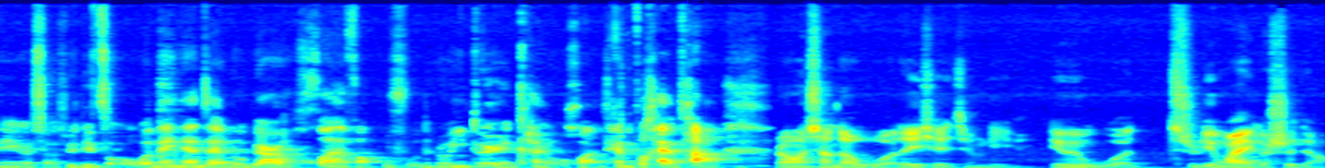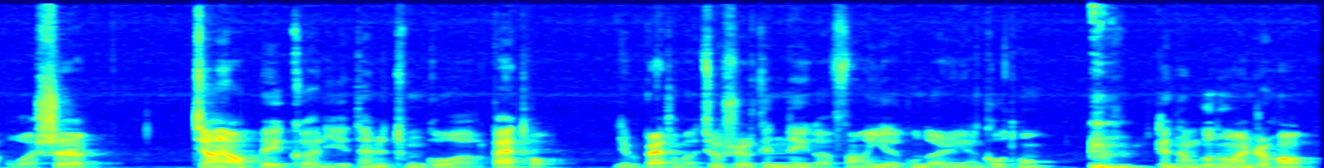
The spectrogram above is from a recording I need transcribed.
那个小区里走，我那天在路边换防护服的时候，一堆人看着我换，他也不害怕。让我想到我的一些经历，因为我是另外一个视角，我是将要被隔离，但是通过 battle，也不 battle 吧，就是跟那个防疫的工作人员沟通，跟他们沟通完之后，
